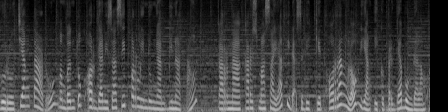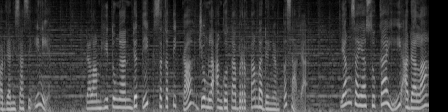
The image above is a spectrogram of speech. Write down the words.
guru Chiang Taru membentuk organisasi perlindungan binatang karena karisma saya tidak sedikit orang loh yang ikut bergabung dalam organisasi ini. Dalam hitungan detik, seketika jumlah anggota bertambah dengan pesat. Yang saya sukai adalah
